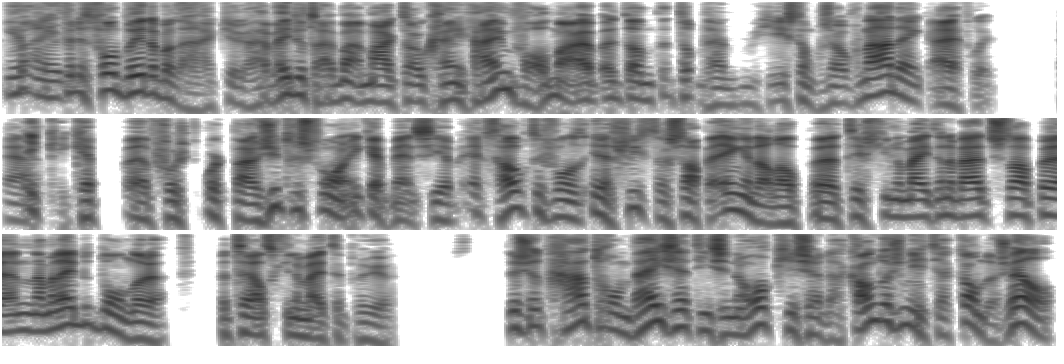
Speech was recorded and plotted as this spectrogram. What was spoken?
Ja, ik vind het vol maar hij weet het, hij maakt er ook geen geheim van. Maar dan, dan, dan moet je eerst nog eens over nadenken eigenlijk. Ja. Ik, ik heb uh, voor sportparachute gesprongen. Ik heb mensen die hebben echt hoogte vonden in het vliegtuig stappen enger dan op uh, 10 kilometer naar buiten stappen en naar beneden donderen. Met 200 kilometer per uur. Dus het gaat erom, wij zetten iets in een hokje en dat kan dus niet. Dat kan dus wel.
